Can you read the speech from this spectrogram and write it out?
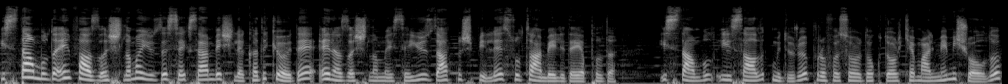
İstanbul'da en fazla aşılama %85 ile Kadıköy'de, en az aşılama ise %61 ile Sultanbeyli'de yapıldı. İstanbul İl Sağlık Müdürü Profesör Doktor Kemal Memişoğlu,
